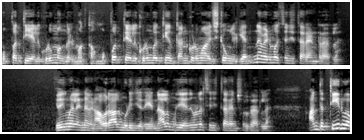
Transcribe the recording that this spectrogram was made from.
முப்பத்தி ஏழு குடும்பங்கள் மொத்தம். முப்பத்தேழு குடும்பத்தையும் தன் குடும்பமாக வச்சுட்டு உங்களுக்கு என்ன வேணுமோ செஞ்சு தரேன்றார்ல? இதுக்கு மேலே என்ன வேணும்? அவரால் முடிஞ்சது. என்னால் முடிஞ்சது எது வேணாலும் செஞ்சு தரேன்னு சொல்கிறார்ல அந்த தீர்வை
